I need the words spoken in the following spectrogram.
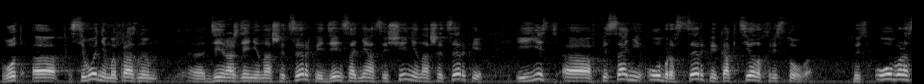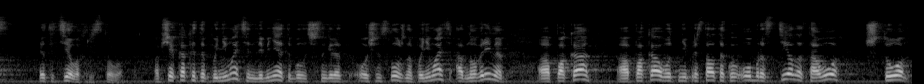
Вот а, сегодня мы празднуем Э, день рождения нашей церкви, день со дня освящения нашей церкви. И есть э, в Писании образ церкви как тело Христова. То есть образ – это тело Христова. Вообще, как это понимать, для меня это было, честно говоря, очень сложно понимать. Одно время, а, пока, а, пока вот не пристал такой образ тела того, что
